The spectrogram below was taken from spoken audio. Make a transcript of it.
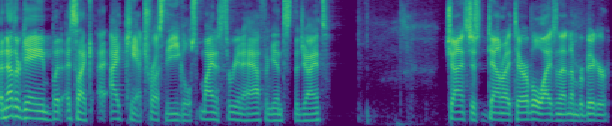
Another game, but it's like I, I can't trust the Eagles. Minus three and a half against the Giants. Giants just downright terrible. Why isn't that number bigger?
